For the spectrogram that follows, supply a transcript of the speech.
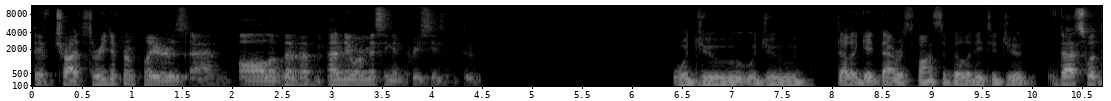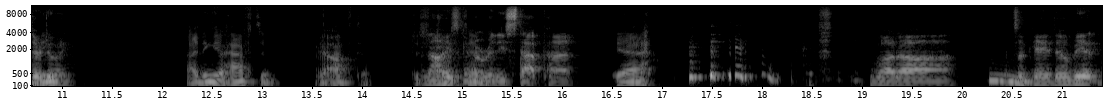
they've tried three different players, and all of them have, and they were missing in preseason too. Would you would you delegate that responsibility to Jude? That's what they're doing. I think you have to. You Yeah. have to. Just Now he's gonna him. really stat pad, Yeah. but uh, it's okay. There'll be a,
